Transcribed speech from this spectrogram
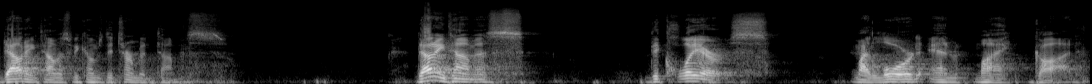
doubting Thomas becomes determined Thomas. Doubting Thomas declares, My Lord and my God.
